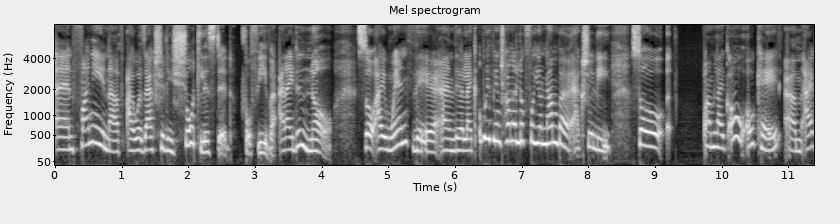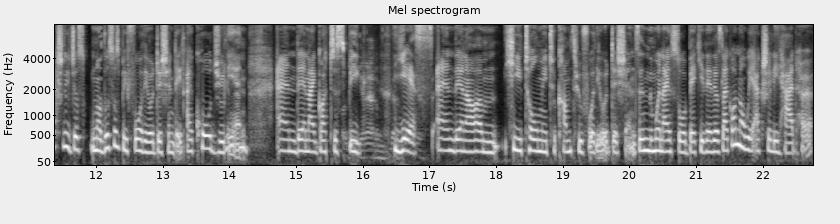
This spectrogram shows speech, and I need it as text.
And funny enough, I was actually shortlisted for Fever and I didn't know. So I went there and they're like, oh, we've been trying to look for your number actually. So I'm like, oh, okay. Um, I actually just, no, this was before the audition date. I called Julian and then I got to speak. Yes. And then um, he told me to come through for the auditions. And when I saw Becky there, they was like, oh, no, we actually had her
